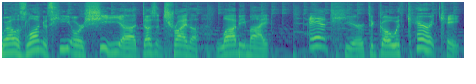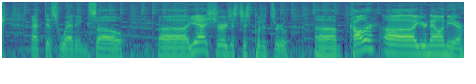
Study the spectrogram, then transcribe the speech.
Well, as long as he or she uh, doesn't try to lobby my aunt here to go with carrot cake at this wedding. So, uh, yeah, sure, just just put it through. Uh, caller, uh, you're now on the air.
